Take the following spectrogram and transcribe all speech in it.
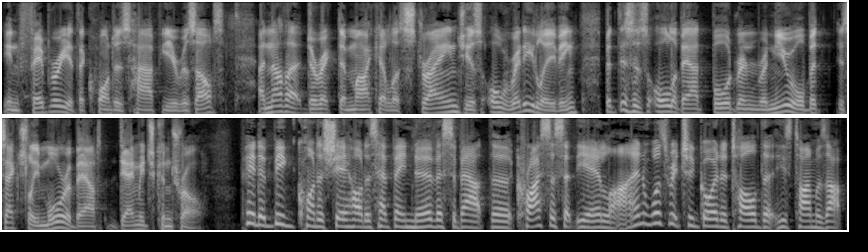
in February at the Qantas half year results. Another director, Michael L'Estrange, is already leaving, but this is all about boardroom renewal, but it's actually more about damage control. Peter, big Qantas shareholders have been nervous about the crisis at the airline. Was Richard Goyder told that his time was up?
